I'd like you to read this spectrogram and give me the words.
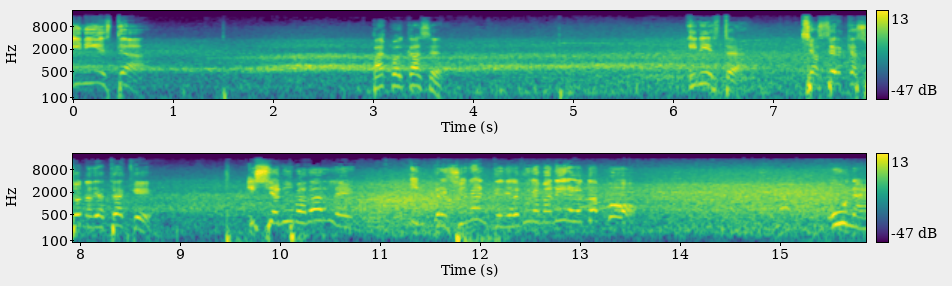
Iniesta. Paco Alcácer. Iniesta. Se acerca zona de ataque. Y se anima a darle. Impresionante, de alguna manera lo tapó. Una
